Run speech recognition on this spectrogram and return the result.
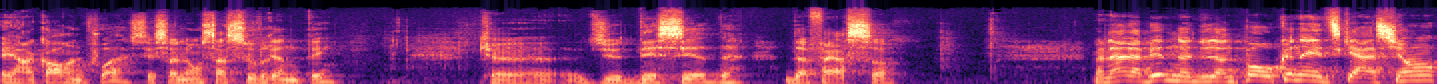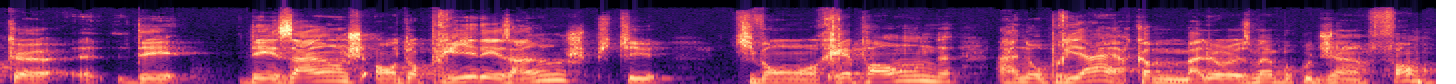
Et encore une fois, c'est selon sa souveraineté que Dieu décide de faire ça. Maintenant, la Bible ne nous donne pas aucune indication que euh, des, des anges, on doit prier des anges, puis qui, qui vont répondre à nos prières, comme malheureusement beaucoup de gens font.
